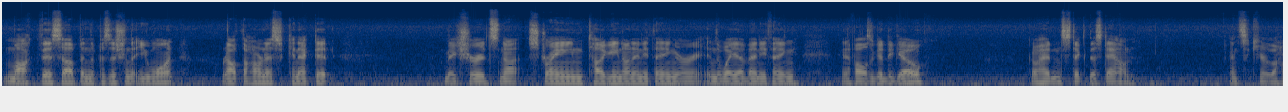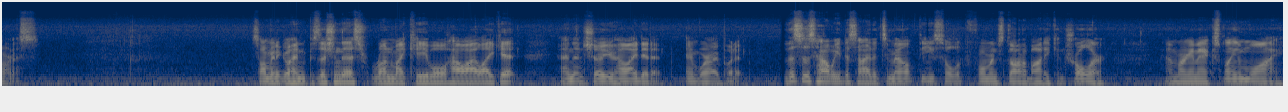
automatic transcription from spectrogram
mock this up in the position that you want, route the harness, connect it, make sure it's not strained, tugging on anything or in the way of anything. And if all's good to go, go ahead and stick this down and secure the harness. So I'm going to go ahead and position this, run my cable how I like it, and then show you how I did it and where I put it. This is how we decided to mount the Soler Performance throttle body controller, and we're going to explain why.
